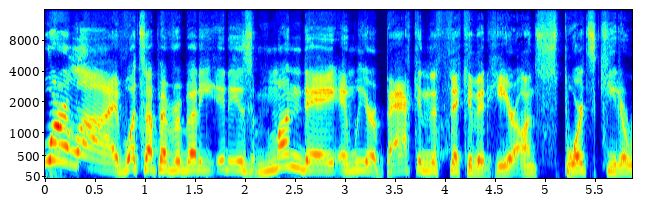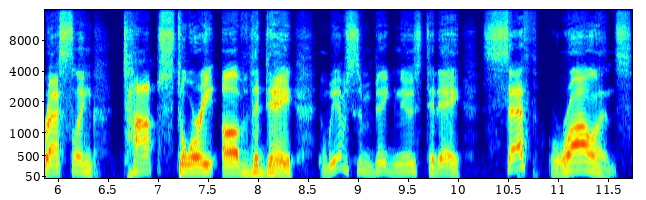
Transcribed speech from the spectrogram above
We're live. What's up, everybody? It is Monday, and we are back in the thick of it here on Sportskeeda Wrestling. Top story of the day. And we have some big news today. Seth Rollins.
